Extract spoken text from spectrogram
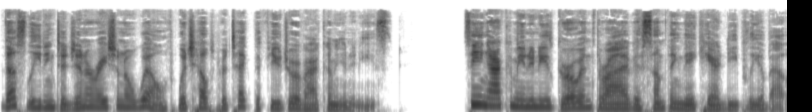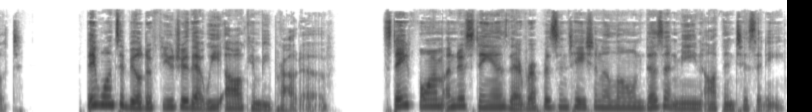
thus leading to generational wealth, which helps protect the future of our communities. Seeing our communities grow and thrive is something they care deeply about. They want to build a future that we all can be proud of. State Farm understands that representation alone doesn't mean authenticity,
